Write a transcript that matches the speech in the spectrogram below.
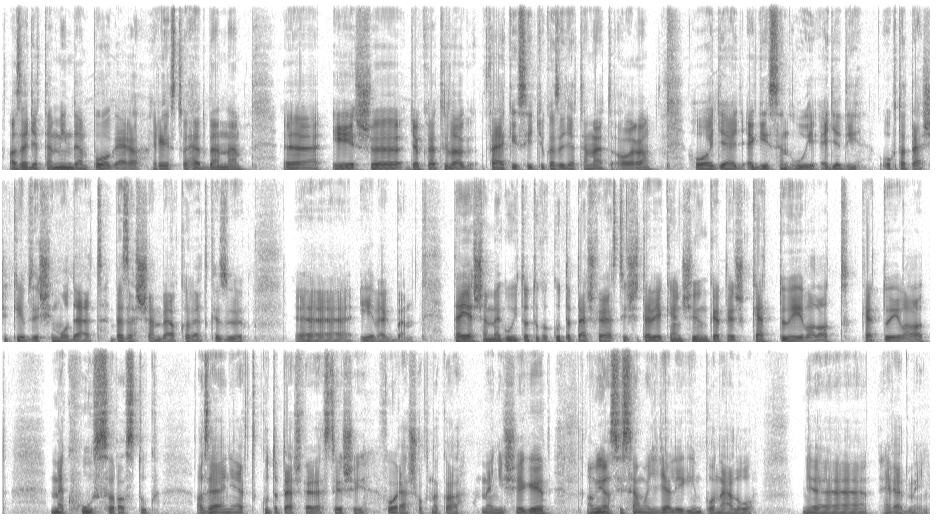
Az egyetem minden polgára részt vehet benne, és gyakorlatilag felkészítjük az egyetemet arra, hogy egy egészen új, egyedi oktatási képzési modellt vezessen be a következő években. Teljesen megújítottuk a kutatásfejlesztési tevékenységünket, és kettő év alatt, kettő év alatt meg húszszoroztuk az elnyert kutatásfejlesztési forrásoknak a mennyiségét, ami azt hiszem, hogy egy elég imponáló eredmény.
